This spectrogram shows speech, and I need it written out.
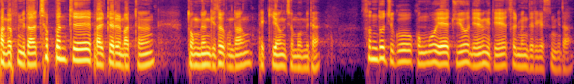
반갑습니다. 첫 번째 발제를 맡은 동명기술공단 백기영 전무입니다. 선도지구 공모의 주요 내용에 대해 설명드리겠습니다.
